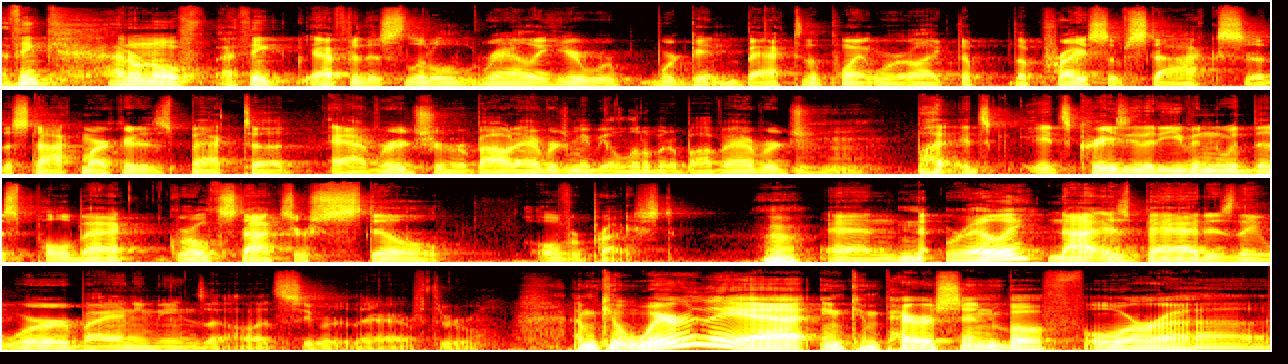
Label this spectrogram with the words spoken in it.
I think I don't know if I think after this little rally here, we're we're getting back to the point where like the the price of stocks or the stock market is back to average or about average, maybe a little bit above average. Mm-hmm. But it's it's crazy that even with this pullback, growth stocks are still overpriced Huh. and N- really? not as bad as they were by any means. Uh, Let's see where they are through. I'm where are they at in comparison before uh,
